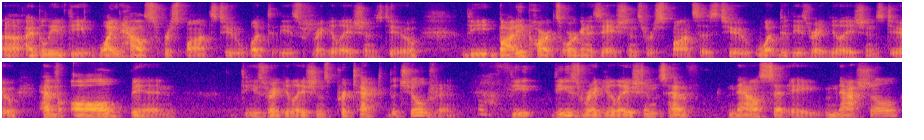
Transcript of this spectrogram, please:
uh, I believe the White House response to what do these regulations do, the body parts organization's responses to what do these regulations do, have all been these regulations protect the children. The, these regulations have now set a national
